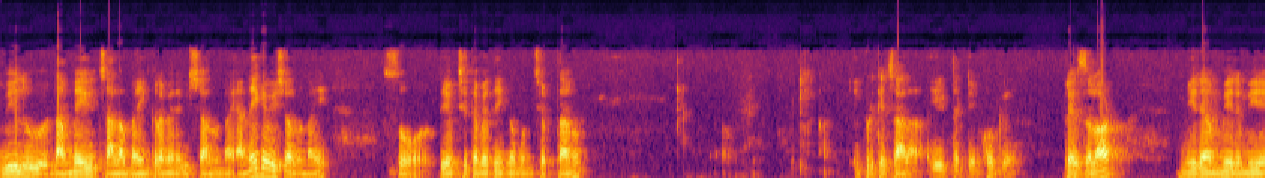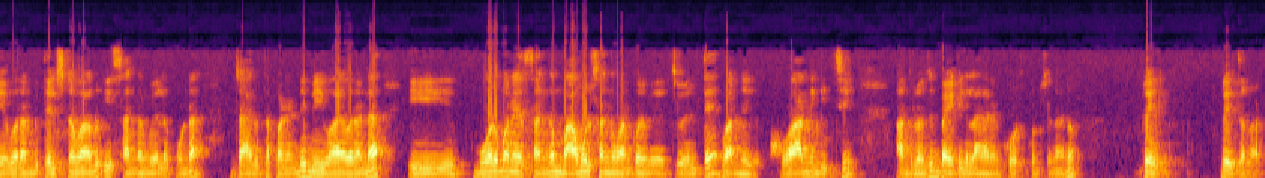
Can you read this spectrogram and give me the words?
వీళ్ళు నమ్మేవి చాలా భయంకరమైన విషయాలు ఉన్నాయి అనేక విషయాలు ఉన్నాయి సో దేవుని చిత్తమైతే ఇంకా ముందు చెప్తాను. ఇప్పటికే చాలా eight thirty. Okay. Praise Lord మీరు మీరు మీ ఎవరన్నా తెలిసిన వారు ఈ సంఘం వెళ్ళకుండా జాగ్రత్త పడండి. మీ వారు ఎవరైనా ఈ మూరం అనే సంఘం మామూలు సంఘం అనుకుని వెళ్తే వారిని వార్నింగ్ ఇచ్చి అందులోంచి బయటికి లాగాలని కోరుకుంటున్నాను. ప్రేజ్ ప్రేజ్ లాడ్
